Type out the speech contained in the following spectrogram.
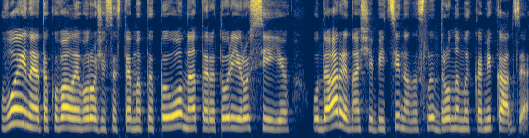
Воїни атакували ворожі системи ППО на території Росії. Удари наші бійці нанесли дронами камікадзе.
